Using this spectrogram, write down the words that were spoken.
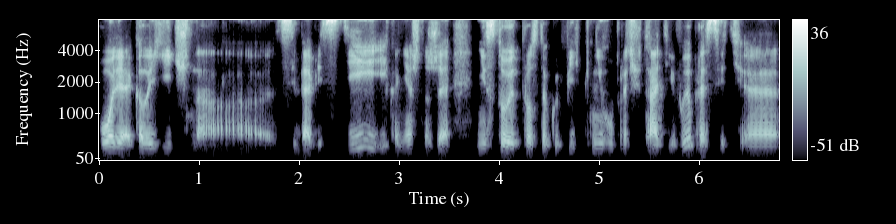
более экологично э, себя вести, и, конечно же, не стоит просто купить книгу, прочитать и выбросить. Э,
